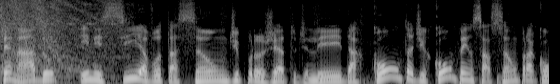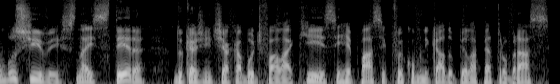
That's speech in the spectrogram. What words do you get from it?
Senado inicia a votação de projeto de lei da conta de compensação para combustíveis. Na esteira do que a gente acabou de falar aqui, esse repasse que foi comunicado pela Petrobras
